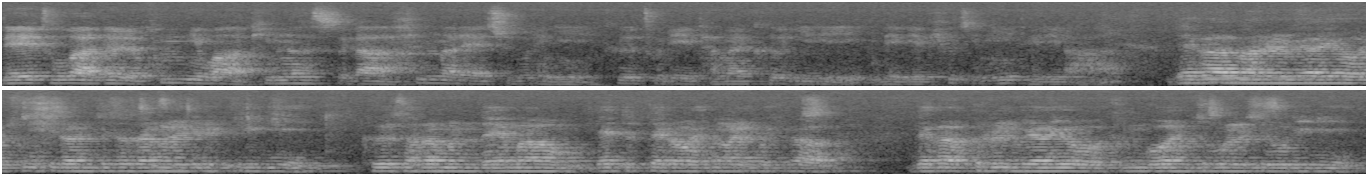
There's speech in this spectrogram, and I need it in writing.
내 두 아들 홈니와 비느하스가 한날에 죽으리니 그 둘이 당할 그 일이 내게 표징이 되리라. 내가 나를 위하여 충실한 제사장을 일으키니 그 사람은 내 마음 내 뜻대로 행할 것이라. 내가 그를 위하여 견고한 집을 세우리니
